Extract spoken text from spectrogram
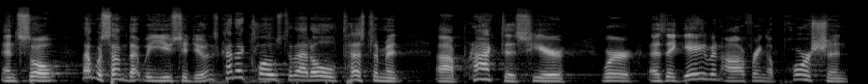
And so that was something that we used to do. And it's kind of close to that Old Testament uh, practice here, where as they gave an offering, a portion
